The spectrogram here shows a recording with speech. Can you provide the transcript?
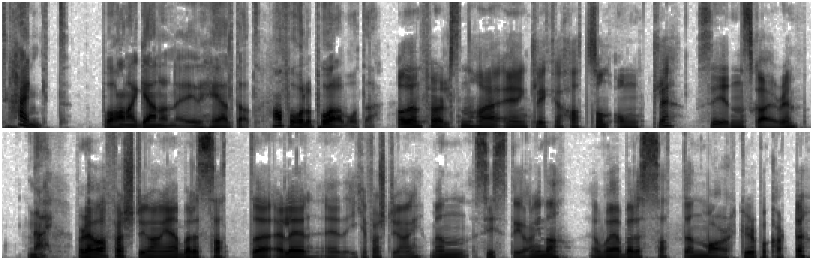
tenkt på han agendaen i det hele tatt. Han får holde på der borte. Og den følelsen har jeg egentlig ikke hatt sånn ordentlig siden Skyrim. Nei. For det var første gang jeg bare satte Eller eh, ikke første gang, men siste gang, da. Hvor jeg bare satte en marker på kartet.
